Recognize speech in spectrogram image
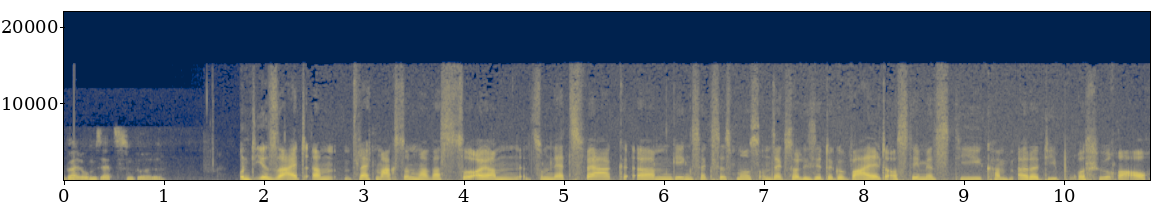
überall umsetzen würde. Und ihr seid, ähm, vielleicht magst du noch mal was zu eurem, zum Netzwerk ähm, gegen Sexismus und sexualisierte Gewalt, aus dem jetzt die, Kamp oder die Broschüre auch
